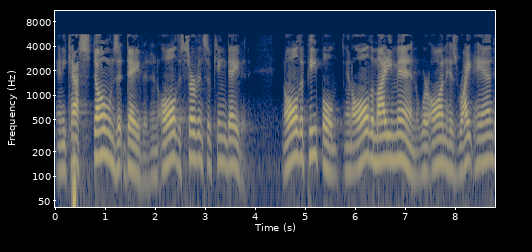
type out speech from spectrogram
And he cast stones at David and all the servants of King David. And all the people and all the mighty men were on his right hand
